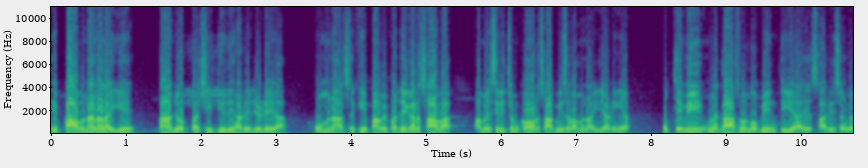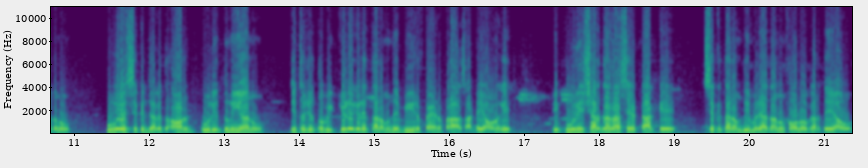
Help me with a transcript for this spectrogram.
ਤੇ ਭਾਵਨਾ ਨਾਲ ਆਈਏ, ਤਾਂ ਜੋ ਆਪਾਂ ਸ਼ਹੀਦੀ ਦਿਹਾੜੇ ਜਿਹੜੇ ਆ, ਉਹ ਮਨਾ ਸਕੀਏ। ਭਾਵੇਂ ਫਤਿਹਗੜ੍ਹ ਸਾਹਿਬ ਆ, ਭਾਵੇਂ ਸ੍ਰੀ ਚਮਕੌਰ ਸਾਹਿਬ ਵੀ ਸਭਾ ਮਨਾਈ ਜਾਣੀ ਆ, ਉੱਥੇ ਵੀ ਮੈਂ ਦਾਸ ਵੱਲੋਂ ਬੇਨਤੀ ਆ, ਇਹ ਸਾਰੀ ਸੰਗਤ ਨੂੰ, ਪੂਰੇ ਸਿੱਖ ਜਗਤ ਔਰ ਪੂਰੀ ਦੁਨੀਆ ਨੂੰ, ਜਿੱਥੋਂ ਜਿੱਥੋਂ ਵੀ ਕਿਹੜੇ ਕਿਹੜੇ ਧਰਮ ਦੇ ਵੀਰ, ਭੈਣ, ਭਰਾ ਸਾਡੇ ਆਉਣਗੇ, ਵੀ ਪੂਰੀ ਸ਼ਰਧਾ ਨਾਲ ਸਿਰ ਢੱਕ ਕੇ ਸਿੱਖ ਧਰਮ ਦੀ ਮਰਿਆਦਾ ਨੂੰ ਫੋਲੋ ਕਰਦੇ ਆਓ।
